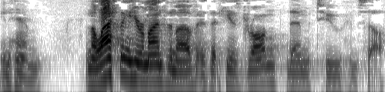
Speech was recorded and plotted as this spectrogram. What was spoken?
in Him. And the last thing He reminds them of is that He has drawn them to Himself.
